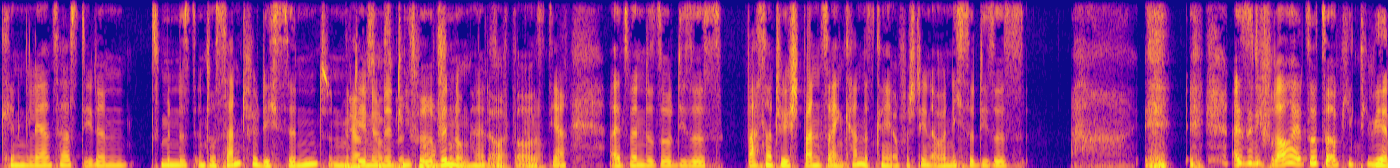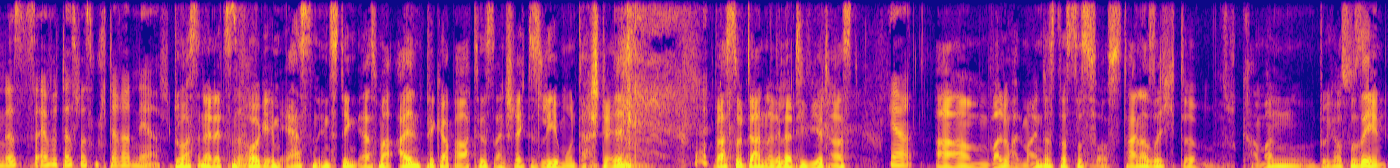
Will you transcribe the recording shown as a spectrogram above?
kennengelernt hast, die dann zumindest interessant für dich sind und mit Ja, denen du eine tiefere Bindung halt gesagt, aufbaust, ja. Als wenn du so dieses, was natürlich spannend sein kann, das kann ich auch verstehen, aber nicht so dieses, also die Frau halt so zu objektivieren, das ist einfach das, was mich daran nervt. Du hast in der letzten So. Folge im ersten Instinkt erstmal allen Pickup-Artists ein schlechtes Leben unterstellt, was du dann relativiert hast, Ja, ähm, weil du halt meintest, dass das aus deiner Sicht, äh, kann man durchaus so sehen,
